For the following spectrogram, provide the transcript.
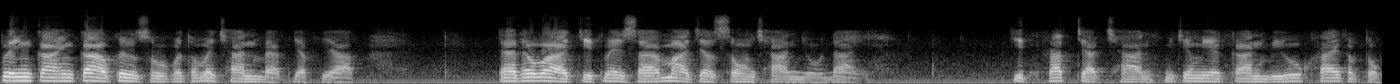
เป็นการก้าวขึ้นสู่ปฐมฌานแบบหยาบๆแต่ถ้าว่าจิตไม่สามารถจะทรงฌานอยู่ได้ จิตพลัดจากฌานมีจึงมีอาการวิวคล้ายกับตก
